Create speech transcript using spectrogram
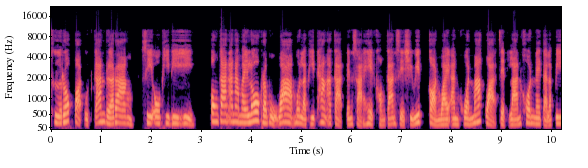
คือโรคปอดอุดกั้นเรื้อรัง COPD องค์การอนามัยโลกระบุว่ามลพิษทางอากาศเป็นสาเหตุของการเสียชีวิตก่อนวัยอันควรมากกว่า 7 ล้านคนในแต่ละปี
